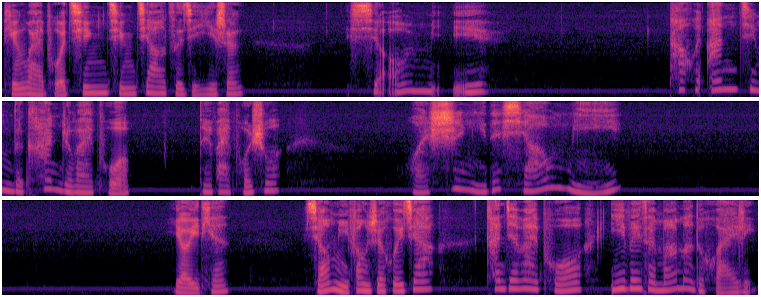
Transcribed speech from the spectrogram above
听外婆轻轻叫自己一声“小米”。他会安静的看着外婆，对外婆说：“我是你的小米。”有一天，小米放学回家，看见外婆依偎在妈妈的怀里。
